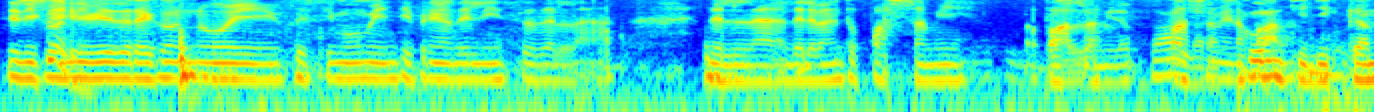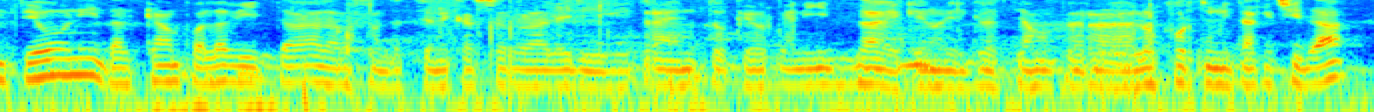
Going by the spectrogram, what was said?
e di condividere con noi questi momenti prima dell'inizio della- del- dell'evento Passami la palla. Passami la palla, Passami la racconti di campioni dal campo alla vita, la Fondazione Cassa Rurale di Trento che organizza e che noi ringraziamo per l'opportunità che ci dà.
